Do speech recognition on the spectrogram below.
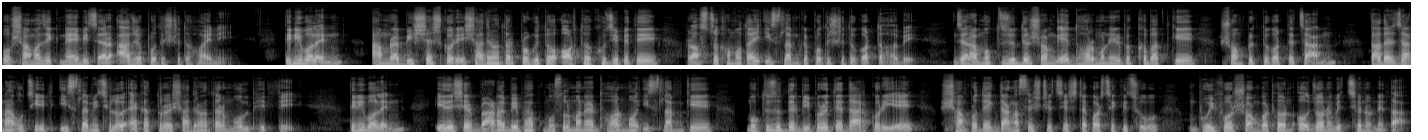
ও সামাজিক ন্যায় বিচার আজও প্রতিষ্ঠিত হয়নি। তিনি বলেন, আমরা বিশ্বাস করি স্বাধীনতার প্রকৃত অর্থ খুঁজে পেতে রাষ্ট্র ক্ষমতায় ইসলামকে প্রতিষ্ঠিত করতে হবে। যারা মুক্তিযুদ্ধের সঙ্গে ধর্মনিরপেক্ষবাদকে সম্পৃক্ত করতে চান, তাদের জানা উচিত ইসলামই ছিল একাত্তরের স্বাধীনতার মূল ভিত্তি। তিনি বলেন, এদেশের ব্রাণ বিভাগ মুসলমানের ধর্ম ইসলামকে মুক্তিযুদ্ধের বিপরীতে দাঁড় করিয়ে সাম্প্রদায়িক দাঙ্গা সৃষ্টির চেষ্টা করছে কিছু ভুইফোর সংগঠন ও জনবিচ্ছিন্ন নেতা।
